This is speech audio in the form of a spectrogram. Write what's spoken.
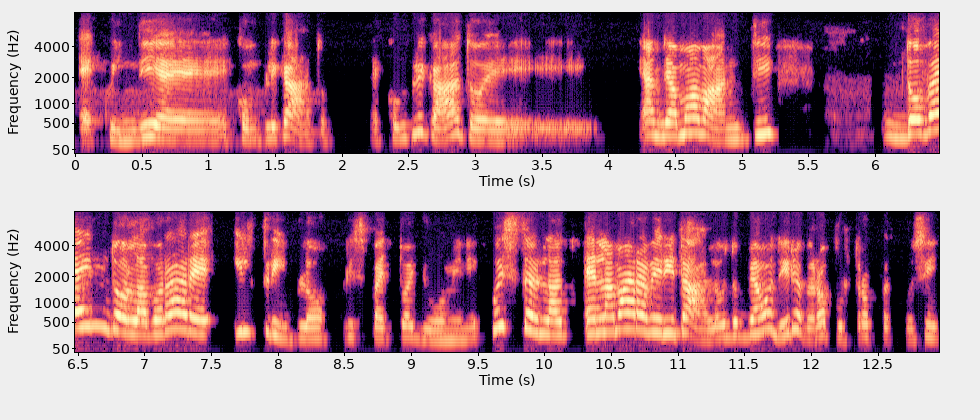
e quindi è complicato. È complicato e, e andiamo avanti dovendo lavorare il triplo rispetto agli uomini. Questa è, la, è l'amara verità, lo dobbiamo dire, però purtroppo è così.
